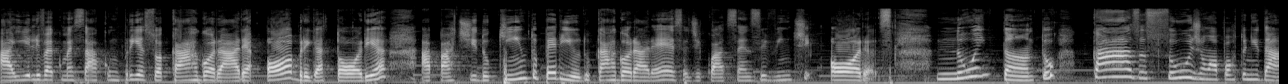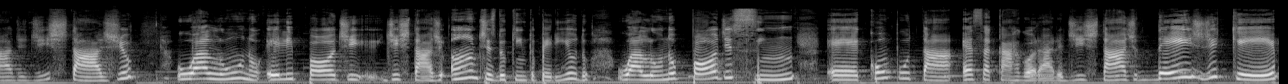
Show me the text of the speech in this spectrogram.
Aí ele vai começar a cumprir a sua carga horária obrigatória a partir do quinto período. Carga horária essa de 420 horas. No entanto, Caso surja uma oportunidade de estágio, o aluno ele pode de estágio antes do quinto período, o aluno pode sim é, computar essa carga horária de estágio, desde que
